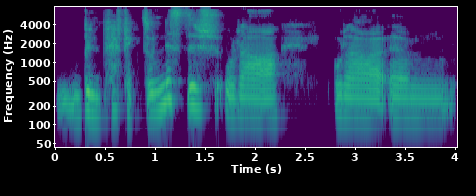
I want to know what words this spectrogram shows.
bin perfektionistisch oder, oder ähm,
